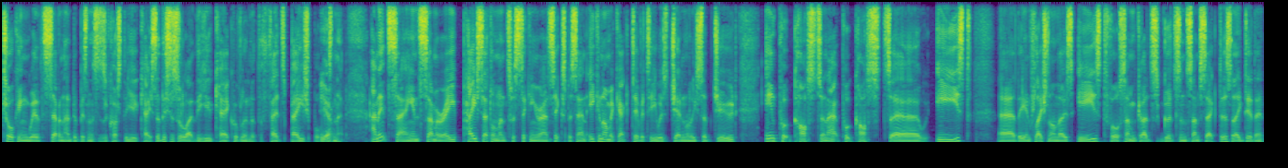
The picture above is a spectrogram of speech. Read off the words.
talking with 700 businesses across the UK. So this is sort of like the UK equivalent of the Fed's beige book, yeah. isn't it? And it's saying, in summary, pay settlements were sticking around 6%. Economic activity was generally subdued. Input costs and output costs uh, eased. Uh, the inflation on those eased for some goods, goods and some sectors. They didn't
